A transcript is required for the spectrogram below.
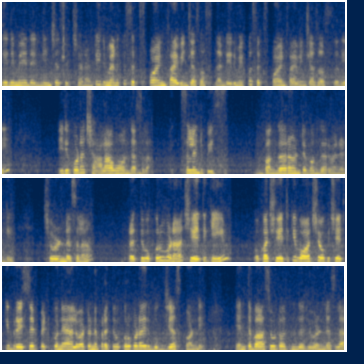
దీని మీద ఎన్ని ఇంచెస్ ఇచ్చారంటే ఇది మనకి సిక్స్ పాయింట్ ఫైవ్ ఇంచెస్ వస్తుందండి. ఇది మీకు సిక్స్ పాయింట్ ఫైవ్ ఇంచెస్ వస్తుంది. ఇది కూడా చాలా బాగుంది అసలు. ఎక్సలెంట్ పీస్ బంగారం అంటే బంగారమేనండి. చూడండి అసలు. ప్రతి ఒక్కరు కూడా చేతికి ఒక చేతికి వాచ్ ఒక చేతికి బ్రేస్లెట్ పెట్టుకునే అలవాటు ఉన్న ప్రతి ఒక్కరు కూడా ఇది బుక్ చేసుకోండి. ఎంత బాగా సూట్ అవుతుందో చూడండి అసలు.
